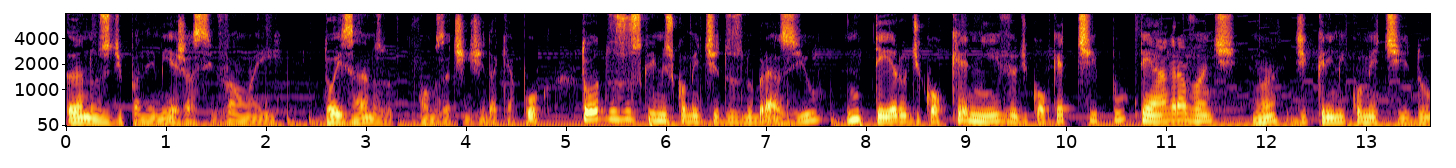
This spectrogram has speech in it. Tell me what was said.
anos de pandemia, já se vão aí dois anos, vamos atingir daqui a pouco todos os crimes cometidos no Brasil inteiro, de qualquer nível, de qualquer tipo, tem agravante é? de crime cometido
